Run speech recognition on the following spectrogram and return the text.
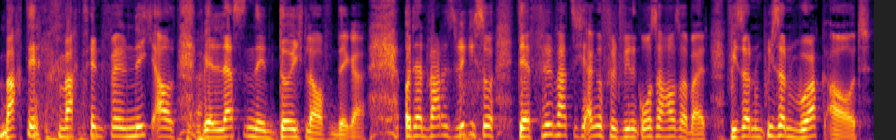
mach den, mach den Film nicht aus. Wir lassen den durchlaufen, Digga. Und dann war das wirklich so, der Film hat sich angefühlt wie eine große Hausarbeit, wie so ein, wie so ein Workout.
